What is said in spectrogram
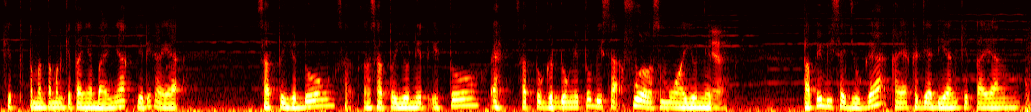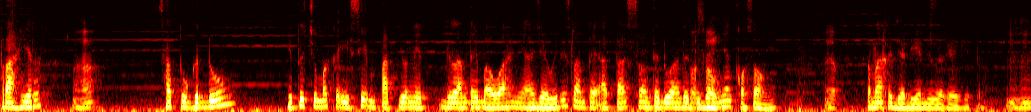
kita teman-teman kitanya banyak, jadi kayak satu gedung sa- eh, satu unit itu eh satu gedung itu bisa full semua unit. Ya. Tapi bisa juga kayak kejadian kita yang terakhir Aha. satu gedung itu cuma keisi 4 unit di lantai bawahnya aja, which is lantai atas, lantai dua, lantai Kosong. tiganya kosong. Yap. Pernah kejadian juga kayak gitu. Mhm.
